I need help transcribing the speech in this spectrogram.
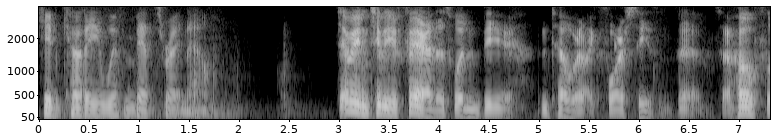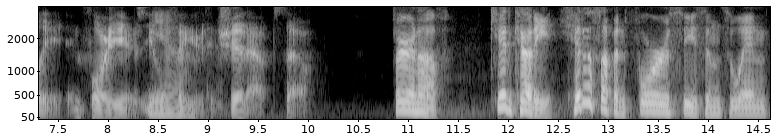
Kid Cudi with bits right now. I mean, to be fair, this wouldn't be until we're like four seasons in. So hopefully, in four years, he'll Yeah. figure his shit out. So Fair enough. Kid Cudi, hit us up in four seasons when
